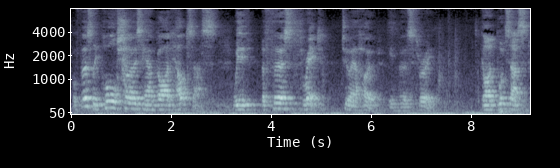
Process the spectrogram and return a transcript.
Well, firstly, Paul shows how God helps us with the first threat to our hope in verse 3. God puts us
